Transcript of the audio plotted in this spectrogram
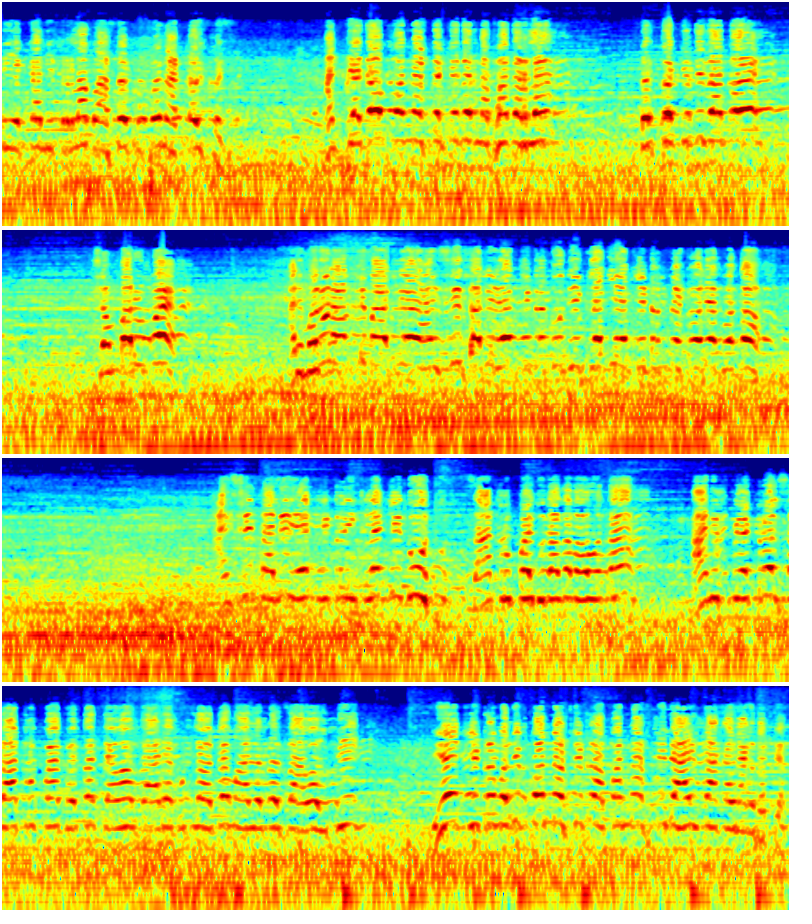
तरी एका लिटरला बासष्ट रुपये अठ्ठावीस पैसे. आणि त्याच्यावर पन्नास टक्के जर नफा धरला तर तो किती जातोय? शंभर रुपये. आणि म्हणून आमची मागणी ऐंशी साली एक लिटर दूध विकलं की एक लिटर पेट्रोल येत होतं. ऐंशी साली एक लिटर विकलं की दूध सात रुपये दुधाचा भाव होता आणि पेट्रोल सात रुपयात होतं तेव्हा गाड्या कुठल्या होत्या? माझ्याकडे जावा होती. एक लिटरमध्ये पन्नास लिटर पन्नास लिटर आई टाकावं लागत होत्या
